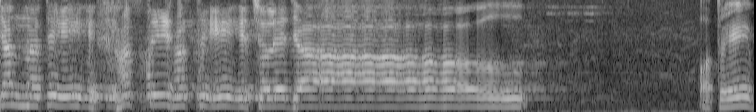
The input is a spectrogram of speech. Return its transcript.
জান্নাতে হাসতে হাসতে চলে যাও। অতএব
